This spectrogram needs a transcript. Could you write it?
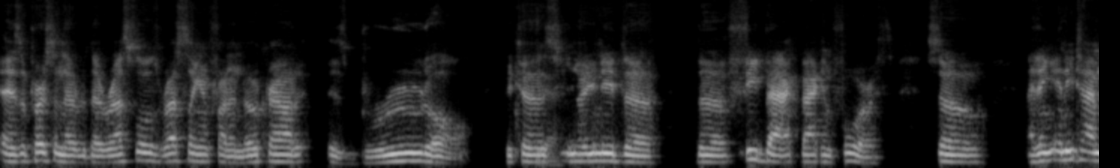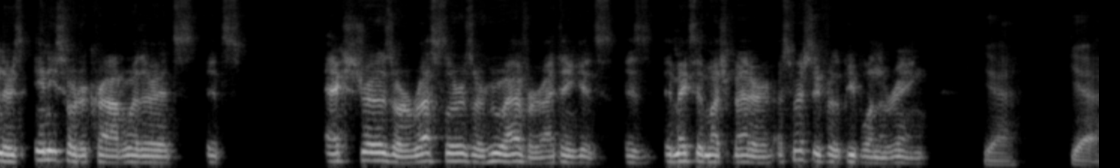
as a person that, that wrestles, wrestling in front of no crowd is brutal because you know you need the the feedback back and forth. So I think anytime there's any sort of crowd, whether it's it's extras or wrestlers or whoever, I think it's is it makes it much better, especially for the people in the ring. Yeah. Yeah.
